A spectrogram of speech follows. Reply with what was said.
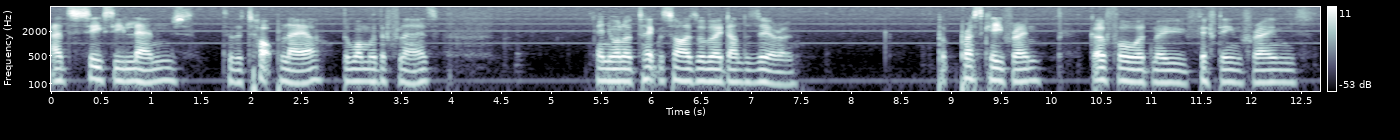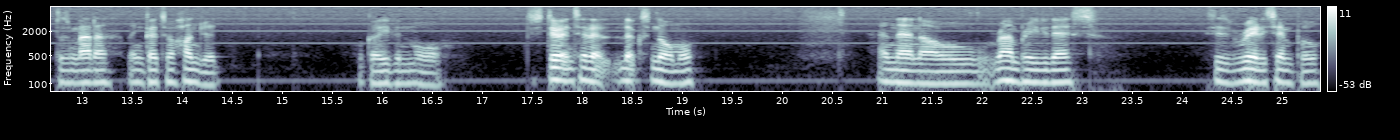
add CC lens to the top layer the one with the flares and you want to take the size all the way down to zero. Put, press keyframe go forward maybe 15 frames doesn't matter then go to 100 We'll go even more. Just do it until it looks normal. And then I'll RAM preview this. This is really simple.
